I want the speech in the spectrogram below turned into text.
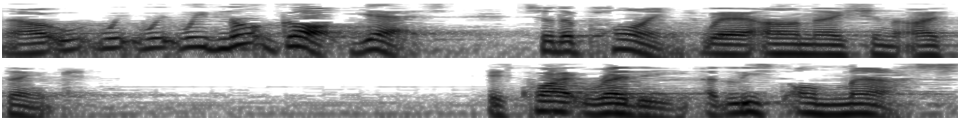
Now, we, we, we've not got yet to the point where our nation, I think, is quite ready, at least en masse,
